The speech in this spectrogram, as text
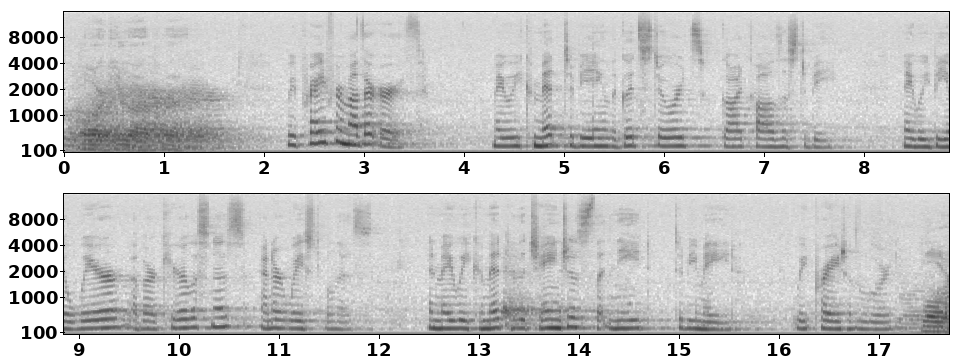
Lord, hear our prayer. We pray for Mother Earth. May we commit to being the good stewards God calls us to be. May we be aware of our carelessness and our wastefulness. And may we commit to the changes that need to be made. We pray to the Lord. Lord,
